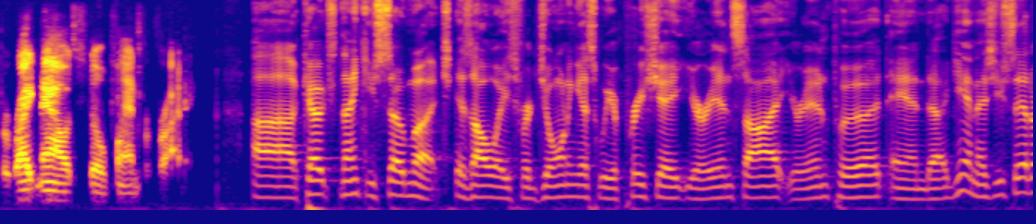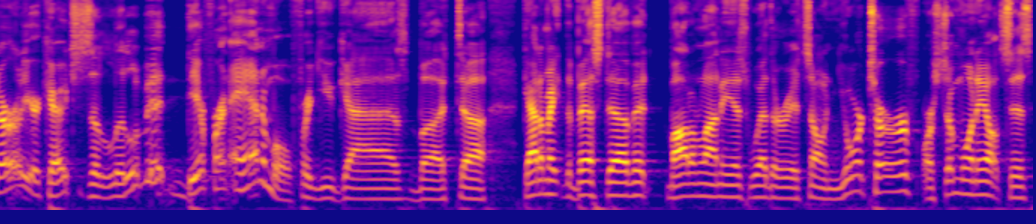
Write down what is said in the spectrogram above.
But right now it's still planned for Friday. Uh, Coach, thank you so much, as always, for joining us. We appreciate your insight, your input. And uh, again, as you said earlier, Coach, it's a little bit different animal for you guys, but uh, got to make the best of it. Bottom line is, whether it's on your turf or someone else's,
